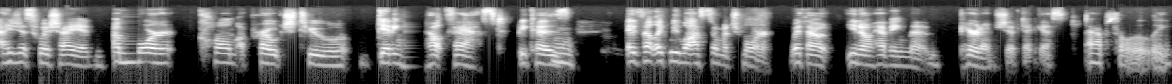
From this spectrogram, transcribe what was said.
I just wish I had a more calm approach to getting help fast because mm. it felt like we lost so much more without, you know, having the paradigm shift, I guess. Absolutely.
